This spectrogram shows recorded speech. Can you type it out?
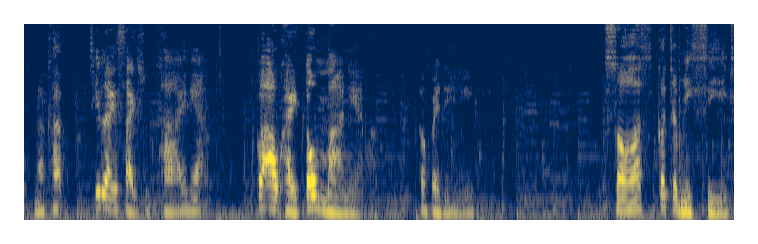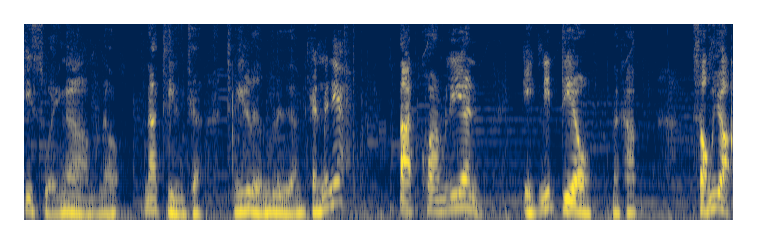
บนะครับ ที่เลยใส่สุดท้ายเนี่ย ก็เอาไข่ต้มมาเนี่ย เข้าไปในนี้ ซอสก็จะมีสีที่สวยงามแล้วน่ากินจะมีเหลืองเหลืองเห็นไหมเนี่ย ตัดความเลี่ยนอีกนิดเดียวนะครับสองหยอด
